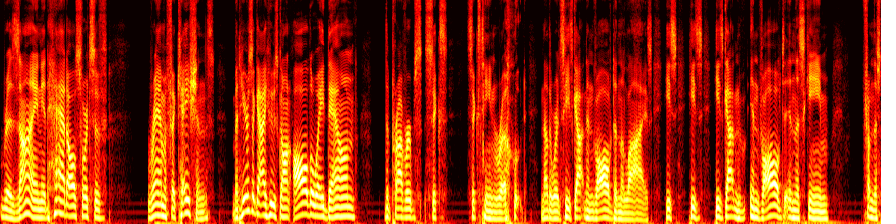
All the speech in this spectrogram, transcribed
resign. It had all sorts of ramifications. But here's a guy who's gone all the way down the Proverbs 6 16 road. In other words, he's gotten involved in the lies. He's he's he's gotten involved in the scheme from the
